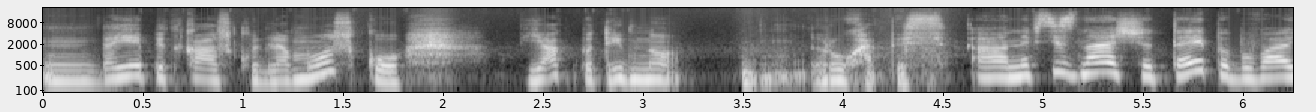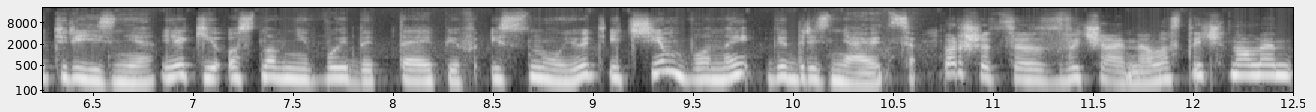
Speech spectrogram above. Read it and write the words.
дає підказку для мозку, як потрібно рухатись. А не всі знають, що тейпи бувають різні. Які основні види тейпів існують і чим вони відрізняються? Перше, це звичайна еластична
